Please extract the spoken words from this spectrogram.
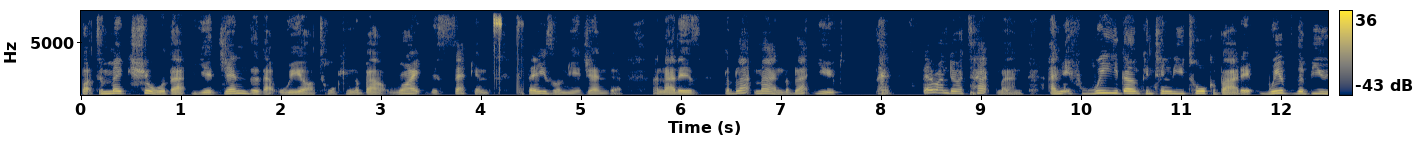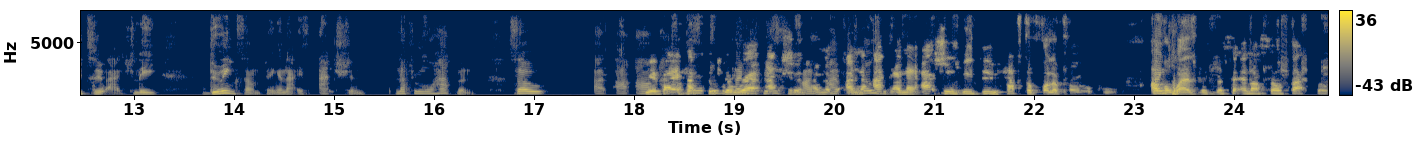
but to make sure that the agenda that we are talking about right this second stays on the agenda, and that is the black man, the black youth. They're under attack, man. And if we don't continually talk about it with the view to actually doing something, and that is action, nothing will happen. So I, I, Yeah, but it has to be the right action, and the, and, the, and the actions we do have to follow protocol. Thank you. Otherwise, we're setting ourselves back, bro.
